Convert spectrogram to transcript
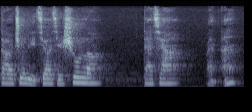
到这里就要结束了，大家晚安。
